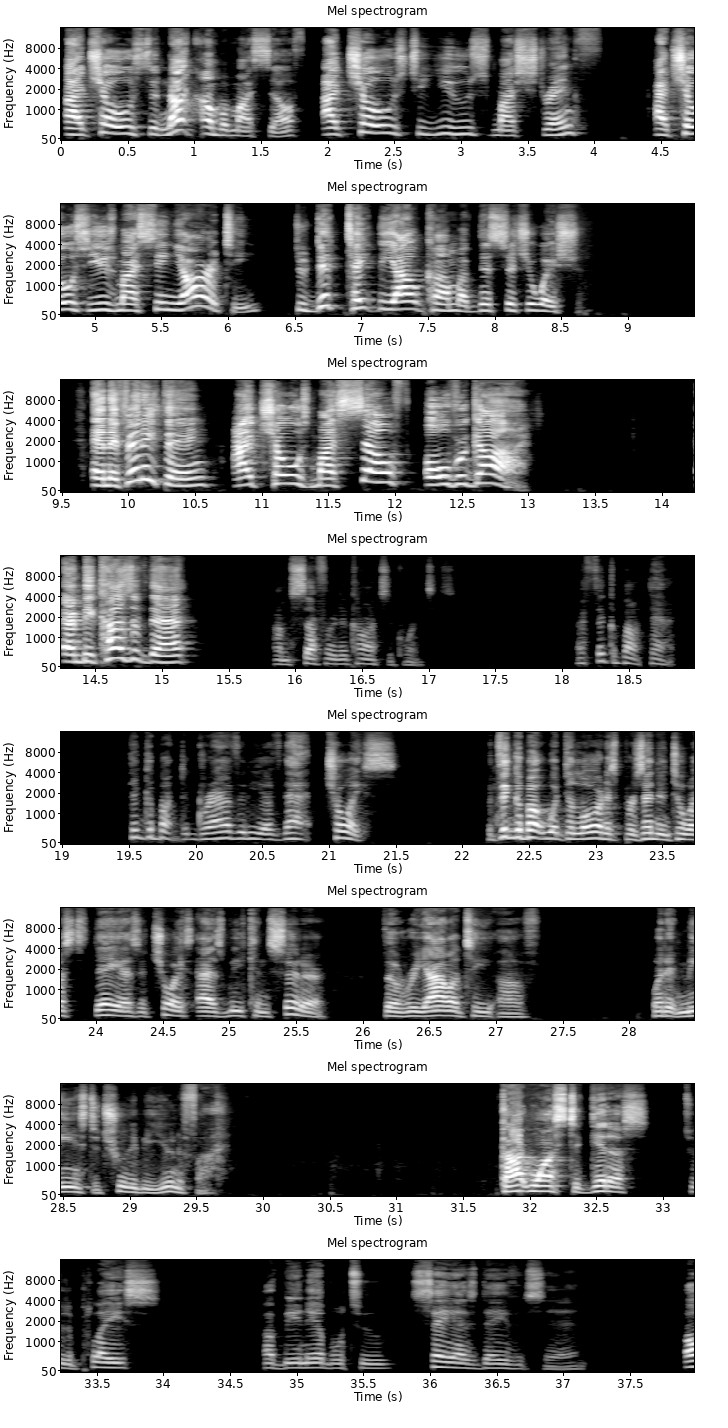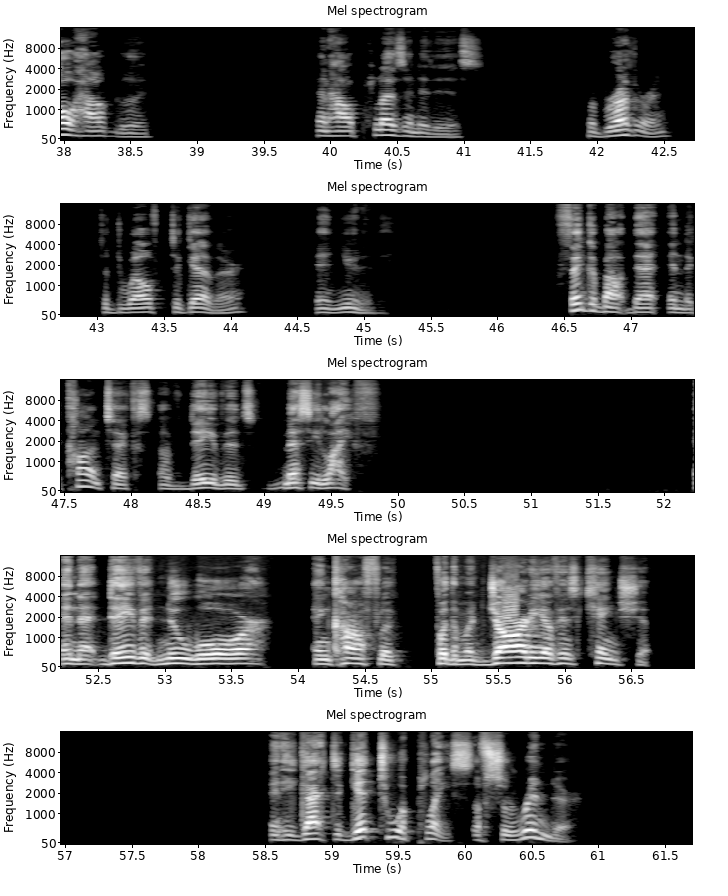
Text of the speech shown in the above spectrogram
I chose to not humble myself. I chose to use my strength. I chose to use my seniority to dictate the outcome of this situation. And if anything, I chose myself over God. And because of that, I'm suffering the consequences. Now, think about that. Think about the gravity of that choice. And think about what the Lord is presenting to us today as a choice as we consider the reality of what it means to truly be unified. God wants to get us to the place of being able to say, as David said, Oh, how good and how pleasant it is for brethren to dwell together in unity. Think about that in the context of David's messy life. And that David knew war and conflict for the majority of his kingship. And he got to get to a place of surrender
